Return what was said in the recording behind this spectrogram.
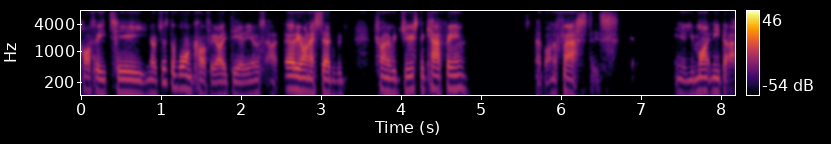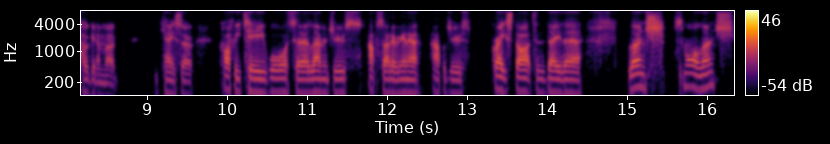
coffee, tea, you know, just the one coffee ideally. Was, uh, early on, I said we're trying to reduce the caffeine, but on a fast, it's you know, you might need that hug in a mug. Okay, so coffee, tea, water, lemon juice, apple cider vinegar, apple juice. Great start to the day there. Lunch, small lunch.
